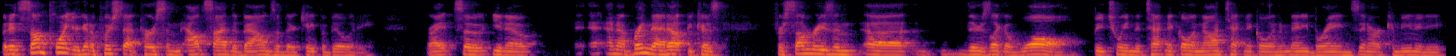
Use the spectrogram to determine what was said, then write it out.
but at some point you're going to push that person outside the bounds of their capability right? So you know and i bring that up because for some reason uh, there's like a wall between the technical and non-technical in many brains in our community.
